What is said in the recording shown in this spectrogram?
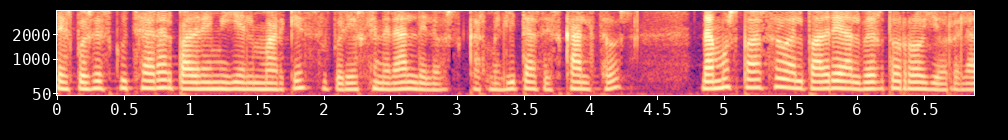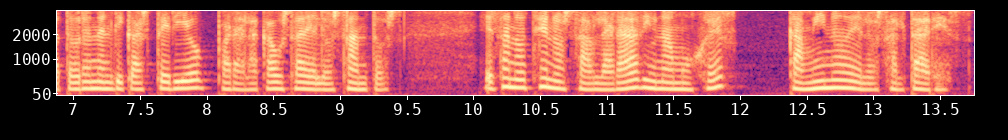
Después de escuchar al padre Miguel Márquez, superior general de los Carmelitas Descalzos, damos paso al padre Alberto Rollo, relator en el dicasterio para la causa de los santos. Esta noche nos hablará de una mujer camino de los altares.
